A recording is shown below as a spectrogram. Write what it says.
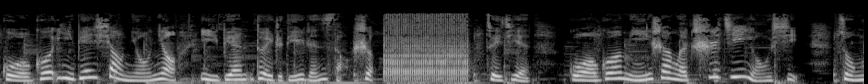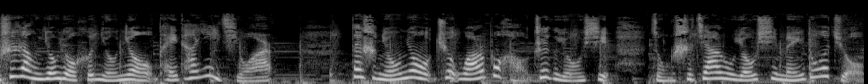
果果一边笑牛牛，一边对着敌人扫射。最近，果果迷上了吃鸡游戏，总是让悠悠和牛牛陪他一起玩。但是牛牛却玩不好这个游戏，总是加入游戏没多久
